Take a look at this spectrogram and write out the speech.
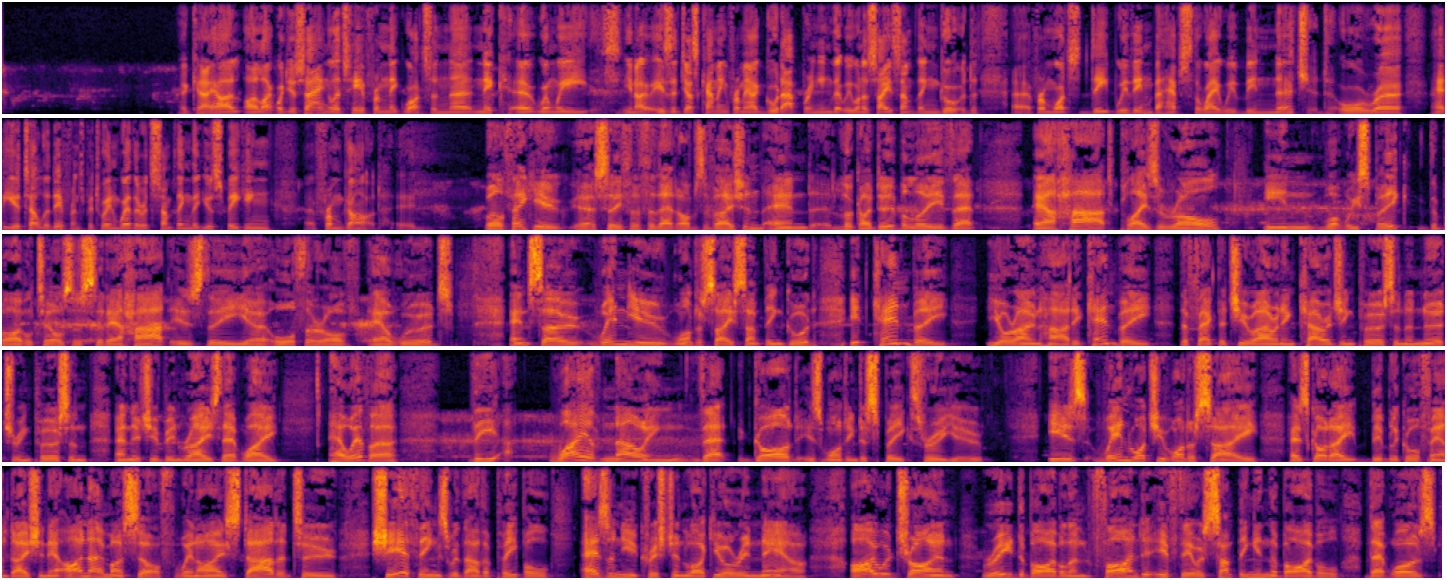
Okay, I, I, like what you're saying. Let's hear from Nick Watson. Uh, Nick, uh, when we, you know, is it just coming from our good upbringing that we want to say something good uh, from what's deep within, perhaps the way we've been nurtured, or uh, how do you tell the difference between whether it's something that you're speaking uh, from God? Uh, well, thank you, uh, Sifa, for that observation. And look, I do believe that our heart plays a role in what we speak. The Bible tells us that our heart is the uh, author of our words. And so when you want to say something good, it can be your own heart. It can be the fact that you are an encouraging person, a nurturing person, and that you've been raised that way. However, the way of knowing that God is wanting to speak through you is when what you want to say has got a biblical foundation. Now, I know myself when I started to share things with other people as a new Christian like you're in now, I would try and read the Bible and find if there was something in the Bible that was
